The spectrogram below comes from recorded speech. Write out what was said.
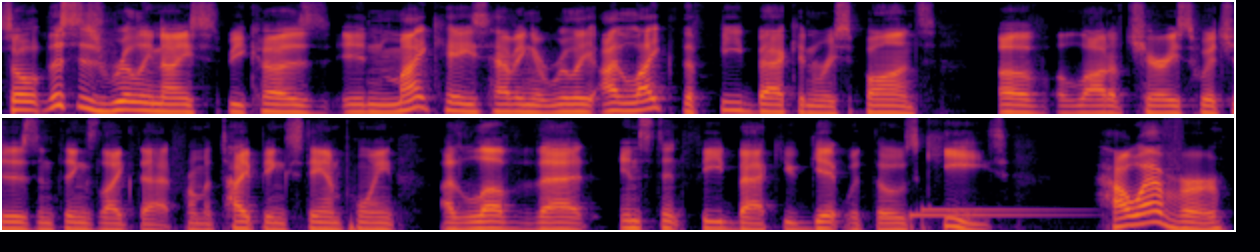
So this is really nice because in my case, having a really, I like the feedback and response of a lot of cherry switches and things like that from a typing standpoint. I love that instant feedback you get with those keys. However,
